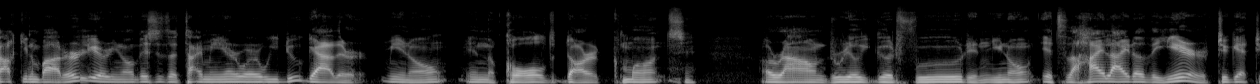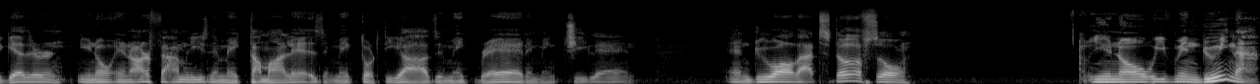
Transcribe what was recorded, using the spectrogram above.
talking about earlier, you know, this is a time of year where we do gather, you know, in the cold, dark months around really good food. And, you know, it's the highlight of the year to get together, you know, in our families and make tamales and make tortillas and make bread and make chile and, and do all that stuff. So, you know, we've been doing that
